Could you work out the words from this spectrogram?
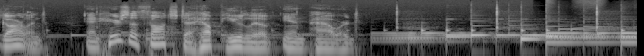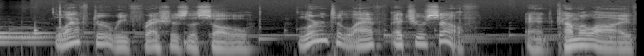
Garland, and here's the thoughts to help you live empowered. Laughter refreshes the soul. Learn to laugh at yourself and come alive.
